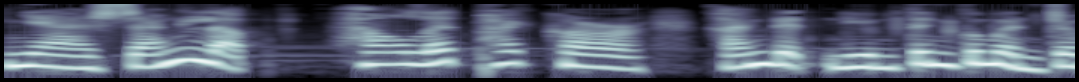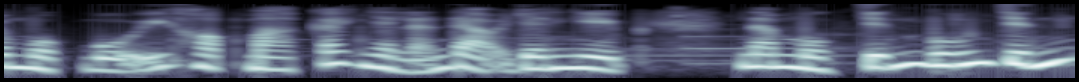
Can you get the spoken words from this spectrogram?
nhà sáng lập Hewlett Packard khẳng định niềm tin của mình trong một buổi họp mặt các nhà lãnh đạo doanh nghiệp năm 1949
